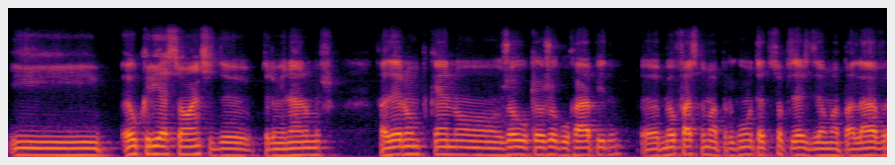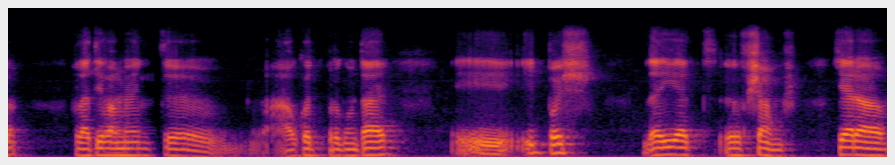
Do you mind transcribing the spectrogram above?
E eu queria só antes de terminarmos fazer um pequeno jogo que é o jogo rápido. Uh, eu faço uma pergunta, tu só precisas dizer uma palavra relativamente uh, ao que eu te perguntar e, e depois daí é, uh, fechamos. Que era,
